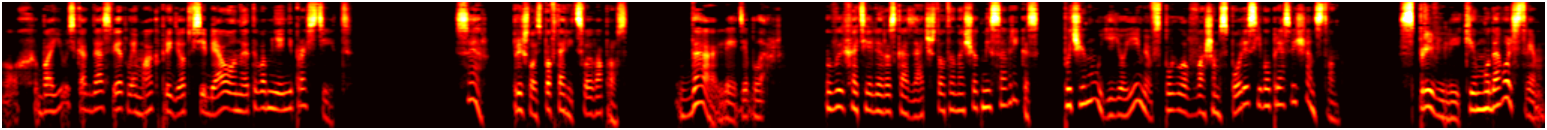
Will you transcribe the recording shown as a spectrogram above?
Ох, боюсь, когда светлый маг придет в себя, он этого мне не простит. «Сэр», — пришлось повторить свой вопрос. «Да, леди Блэр. Вы хотели рассказать что-то насчет мисс Аврикас?» Почему ее имя всплыло в вашем споре с его преосвященством? С превеликим удовольствием.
